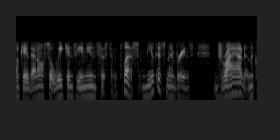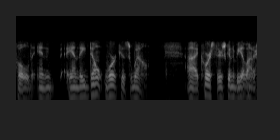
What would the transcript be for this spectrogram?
Okay, that also weakens the immune system. Plus, mucous membranes dry out in the cold and and they don't work as well. Uh, of course, there's going to be a lot of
